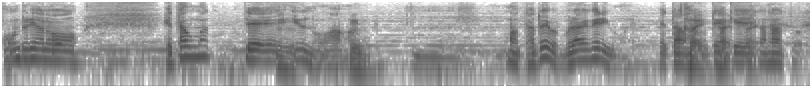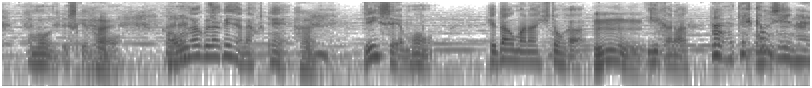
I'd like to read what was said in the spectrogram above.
本当にあの下手馬っていうのは、うん。うん。まあ、例えばブライフェリーもね下手馬の典型かなと思うんですけども、はいまあ、音楽だけじゃなくてはい。人生も下手馬な人がうん。いいかなあ私かもしれない。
